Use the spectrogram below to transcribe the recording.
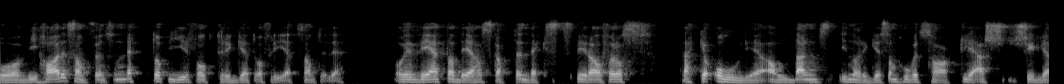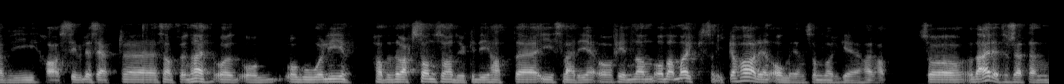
Og vi har et samfunn som nettopp gir folk trygghet og frihet samtidig. Og vi vet at det har skapt en vekstspiral for oss. Det er ikke oljealderen i Norge som hovedsakelig er skyld i at vi har sivilisert eh, samfunn her og, og, og, gode liv. Hadde det vært sånn, så hadde jo ikke de hatt det i Sverige og Finland og Danmark, som ikke har den oljen som Norge har hatt. Så det er rett og slett den,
